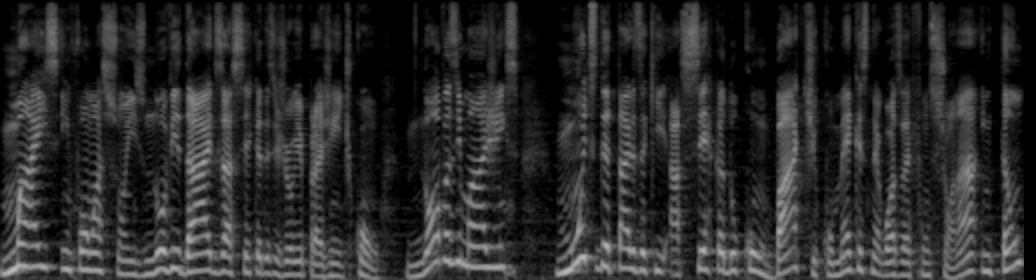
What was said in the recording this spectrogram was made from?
mais informações, novidades acerca desse jogo aí pra gente Com novas imagens muitos detalhes aqui acerca do combate, como é que esse negócio vai funcionar, então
